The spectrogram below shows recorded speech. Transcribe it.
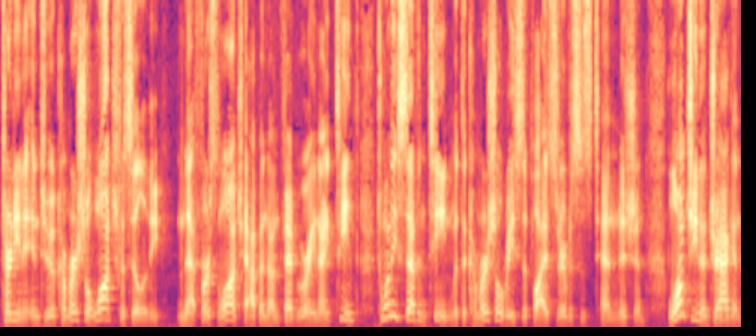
turning it into a commercial launch facility. And that first launch happened on February 19, 2017, with the Commercial Resupply Services 10 mission, launching a Dragon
